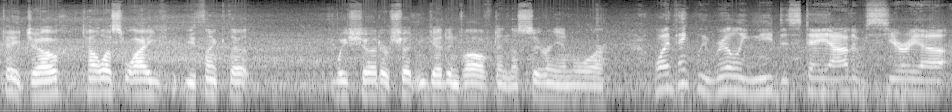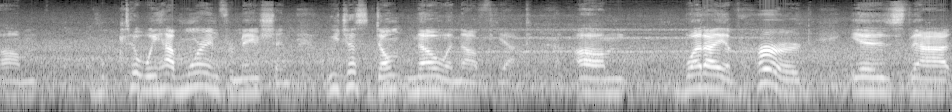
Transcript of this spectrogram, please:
Okay, Joe, tell us why you think that we should or shouldn't get involved in the Syrian war. Well, I think we really need to stay out of Syria um, till we have more information. We just don't know enough yet. Um, what I have heard is that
